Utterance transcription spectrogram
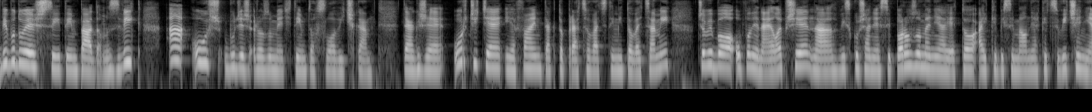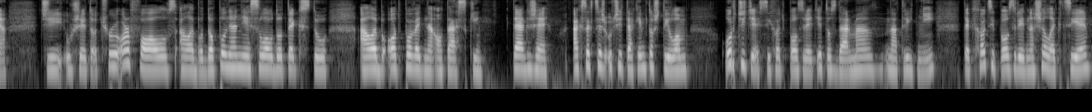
Vybuduješ si tým pádom zvyk a už budeš rozumieť týmto slovíčkam. Takže určite je fajn takto pracovať s týmito vecami. Čo by bolo úplne najlepšie na vyskúšanie si porozumenia je to, aj keby si mal nejaké cvičenia. Či už je to true or false, alebo doplňanie slov do textu, alebo odpoveď na otázky. Takže ak sa chceš učiť takýmto štýlom, určite si choď pozrieť, je to zdarma na 3 dní, tak choď si pozrieť naše lekcie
